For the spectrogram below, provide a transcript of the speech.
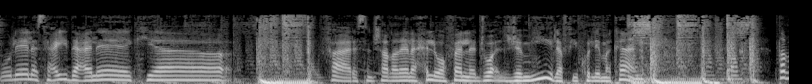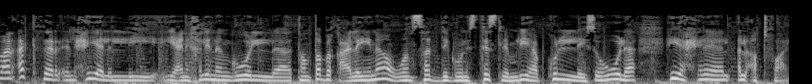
وليلة سعيدة عليك يا فارس. إن شاء الله ليلة حلوة وفعلا الأجواء جميلة في كل مكان. طبعا أكثر الحيل اللي يعني خلينا نقول تنطبق علينا ونصدق ونستسلم ليها بكل سهولة هي حيل الأطفال.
